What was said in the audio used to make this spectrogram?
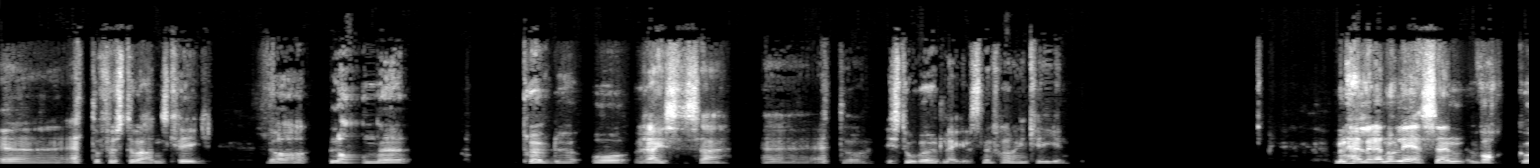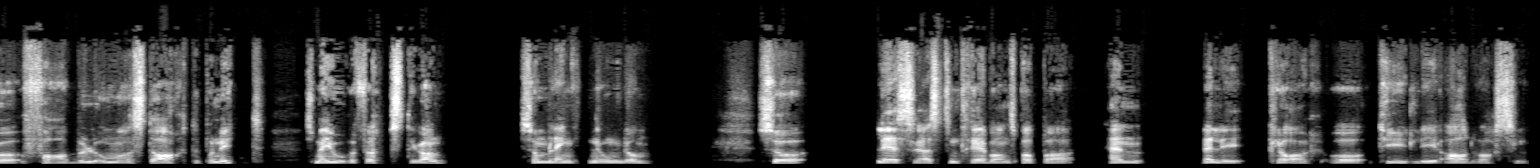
eh, etter første verdenskrig, da landet prøvde å reise seg etter de store ødeleggelsene fra den krigen. Men heller enn å lese en vakker fabel om å starte på nytt, som jeg gjorde første gang, som lengtende ungdom, så leser jeg som trebarnspappa en veldig klar og tydelig advarsel.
